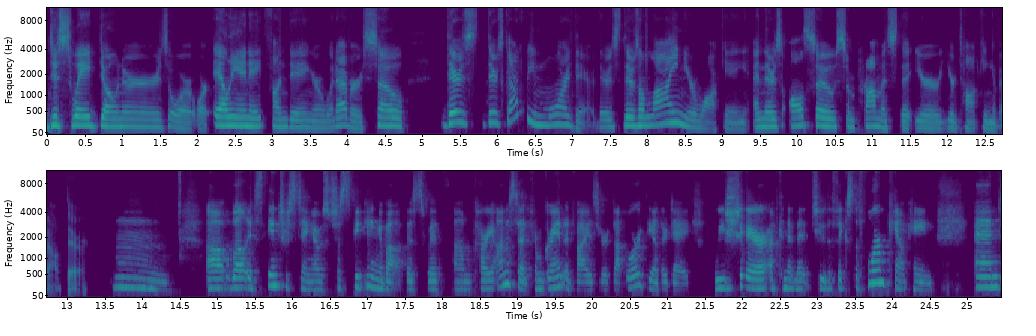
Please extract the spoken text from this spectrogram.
dissuade donors or or alienate funding or whatever. So there's there's got to be more there there's there's a line you're walking and there's also some promise that you're you're talking about there Hmm. Uh, well, it's interesting. I was just speaking about this with um, Kari Aanestad from grantadvisor.org the other day. We share a commitment to the Fix the Form campaign. And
